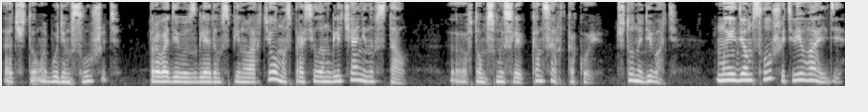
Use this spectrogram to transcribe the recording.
«А что мы будем слушать?» Проводив взглядом в спину Артема, спросил англичанин и встал. «Э, «В том смысле, концерт какой? Что надевать?» «Мы идем слушать Вивальди».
